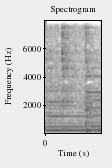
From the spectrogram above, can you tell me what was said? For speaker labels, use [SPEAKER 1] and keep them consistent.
[SPEAKER 1] Mm.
